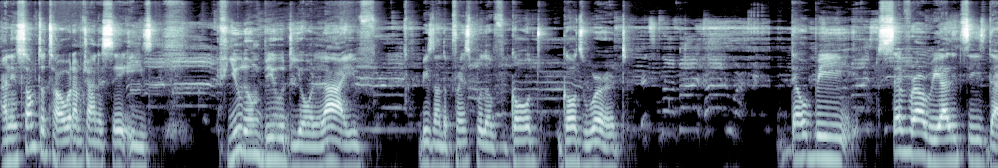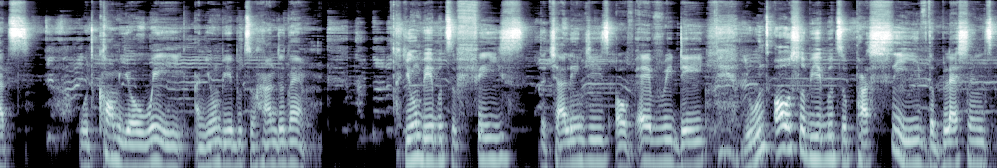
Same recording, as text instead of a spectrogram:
And in some total, what I'm trying to say is if you don't build your life based on the principle of God, God's Word, there will be several realities that would come your way and you won't be able to handle them. You won't be able to face the challenges of every day. You won't also be able to perceive the blessings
